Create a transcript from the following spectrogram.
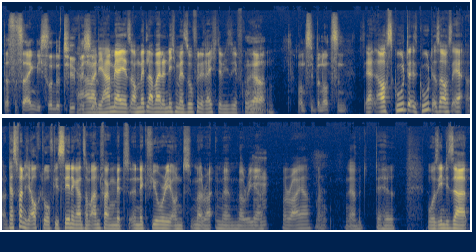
Das ist eigentlich so eine ja, typische. aber die haben ja jetzt auch mittlerweile nicht mehr so viele Rechte, wie sie früher Ja. hatten. und sie benutzen. Ja, auch das Gute, gut ist auch, das fand ich auch doof, die Szene ganz am Anfang mit Nick Fury und Mar Ma- Maria, Mhm. Mariah, Mar ja, mit der Hill, wo sie in dieser,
